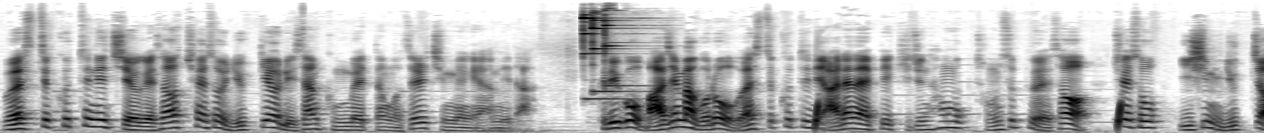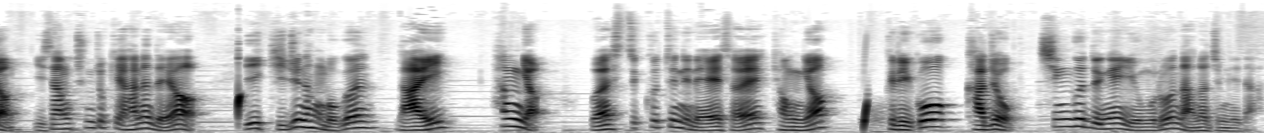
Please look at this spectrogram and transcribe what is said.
웨스트 쿠트니 지역에서 최소 6개월 이상 근무했던 것을 증명해야 합니다. 그리고 마지막으로 웨스트 쿠트니 RNIP 기준 항목 점수표에서 최소 26점 이상 충족해야 하는데요. 이 기준 항목은 나이, 학력, 웨스트 쿠트니 내에서의 경력, 그리고 가족, 친구 등의 유무로 나눠집니다.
